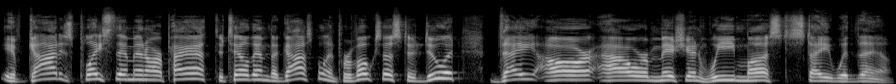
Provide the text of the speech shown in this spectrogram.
If God has placed them in our path to tell them the gospel and provokes us to do it, they are our mission. We must stay with them.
